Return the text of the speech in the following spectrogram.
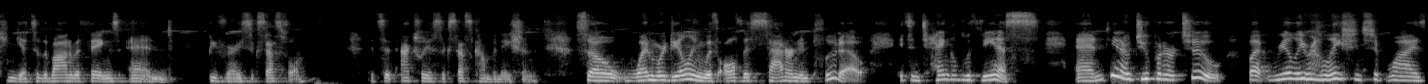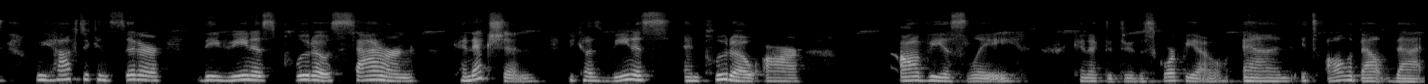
can get to the bottom of things and be very successful. It's an, actually a success combination. So when we're dealing with all this Saturn and Pluto, it's entangled with Venus and you know Jupiter too. But really, relationship wise, we have to consider the Venus Pluto Saturn connection because Venus and Pluto are obviously connected through the Scorpio. And it's all about that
